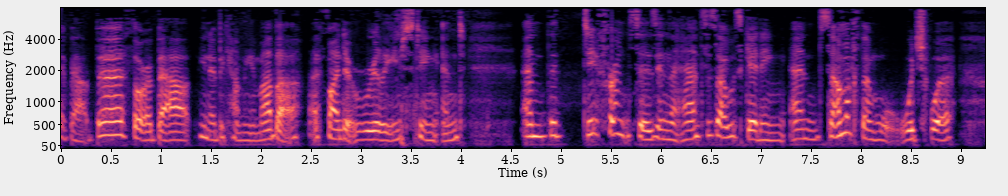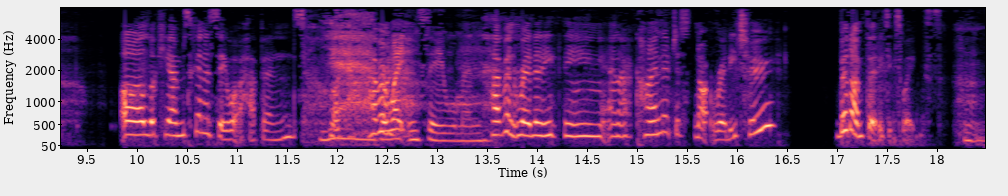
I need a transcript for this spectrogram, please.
about birth or about, you know, becoming a mother. I find it really interesting and and the differences in the answers I was getting and some of them which were oh, look here, I'm just going to see what happens. Yeah, haven't, wait and see, woman. Haven't read anything, and I'm kind of just not ready to. But I'm 36 weeks, hmm.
